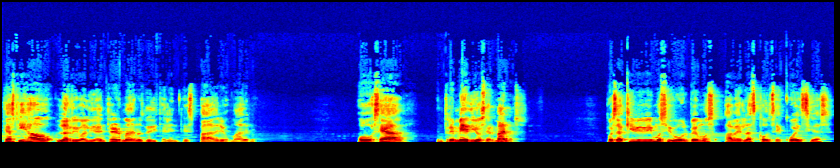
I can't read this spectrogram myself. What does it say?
¿Te has fijado la rivalidad entre hermanos de diferentes padre o madre? O sea, entre medios hermanos. Pues aquí vivimos y volvemos a ver las consecuencias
